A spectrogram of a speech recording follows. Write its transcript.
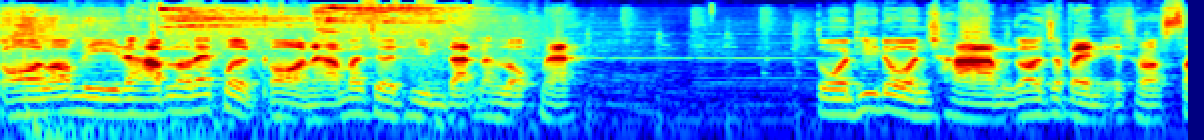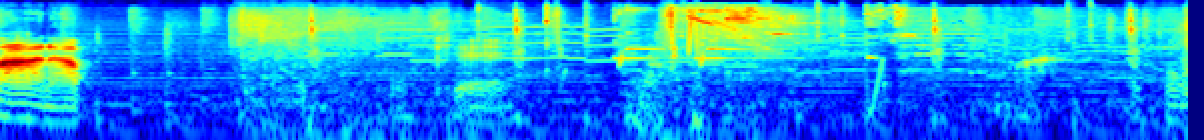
ก็รอบนี้นะครับ เราได้เปิดก่อนนะครับ มาเจอทีมดัตนรกนะ ตัวที่โดนชามก็จะเป็นเอสโรซ่านะครับ โอเคผม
